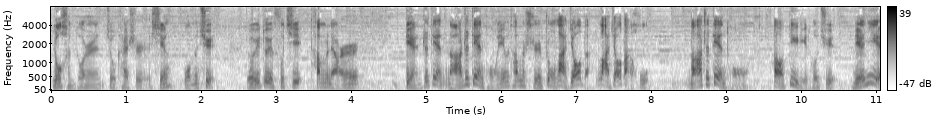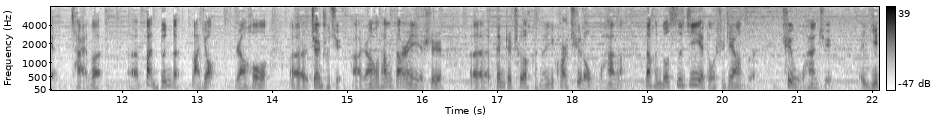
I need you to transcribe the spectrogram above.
有很多人就开始行，我们去。有一对夫妻，他们两人点着电，拿着电筒，因为他们是种辣椒的，辣椒大户。拿着电筒到地里头去，连夜采了呃半吨的辣椒，然后呃捐出去啊。然后他们当然也是呃跟着车可能一块儿去了武汉了。那很多司机也都是这样子去武汉去，一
